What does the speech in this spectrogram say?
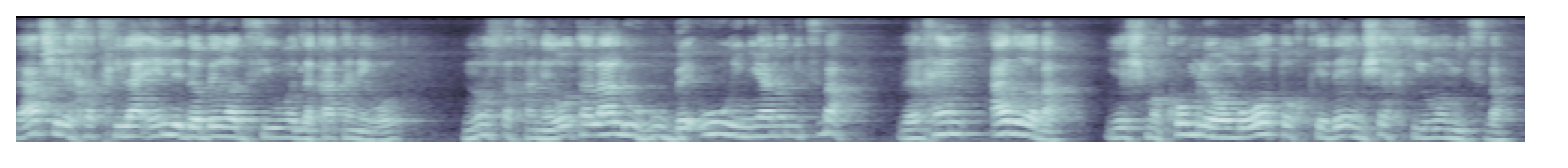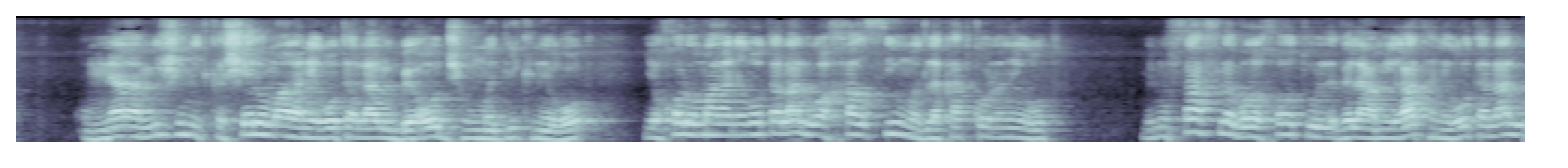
ואף שלכתחילה אין לדבר עד סיום הדלקת הנרות, נוסח הנרות הללו הוא ביאור עניין המצווה, ולכן אדרבה, יש מקום לאומרו תוך כדי המשך קיום המצווה. אמנם מי שמתקשה לומר הנרות הללו בעוד שהוא מדליק נרות, יכול לומר הנרות הללו אחר סיום הדלקת כל הנרות. בנוסף לברכות ולאמירת הנרות הללו,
